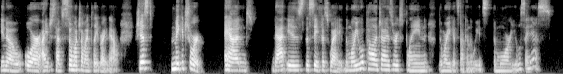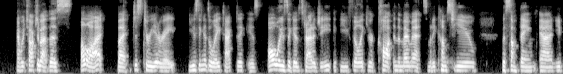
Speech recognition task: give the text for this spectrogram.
you know, or I just have so much on my plate right now. Just make it short and that is the safest way. The more you apologize or explain, the more you get stuck in the weeds, the more you will say yes. And we talked about this a lot, but just to reiterate, using a delay tactic is always a good strategy. If you feel like you're caught in the moment, somebody comes to you with something and you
